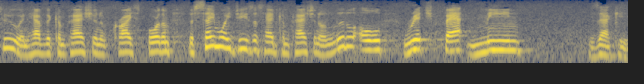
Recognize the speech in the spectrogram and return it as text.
too and have the compassion of Christ for them, the same way Jesus had compassion on little old, rich, fat, mean Zacchaeus.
